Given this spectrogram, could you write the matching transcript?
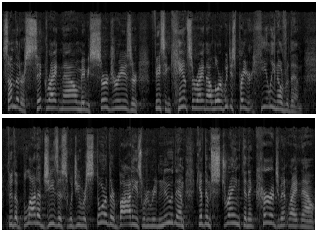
some that are sick right now, maybe surgeries or facing cancer right now, Lord, we just pray your healing over them. Through the blood of Jesus, would you restore their bodies, would you renew them, give them strength and encouragement right now.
